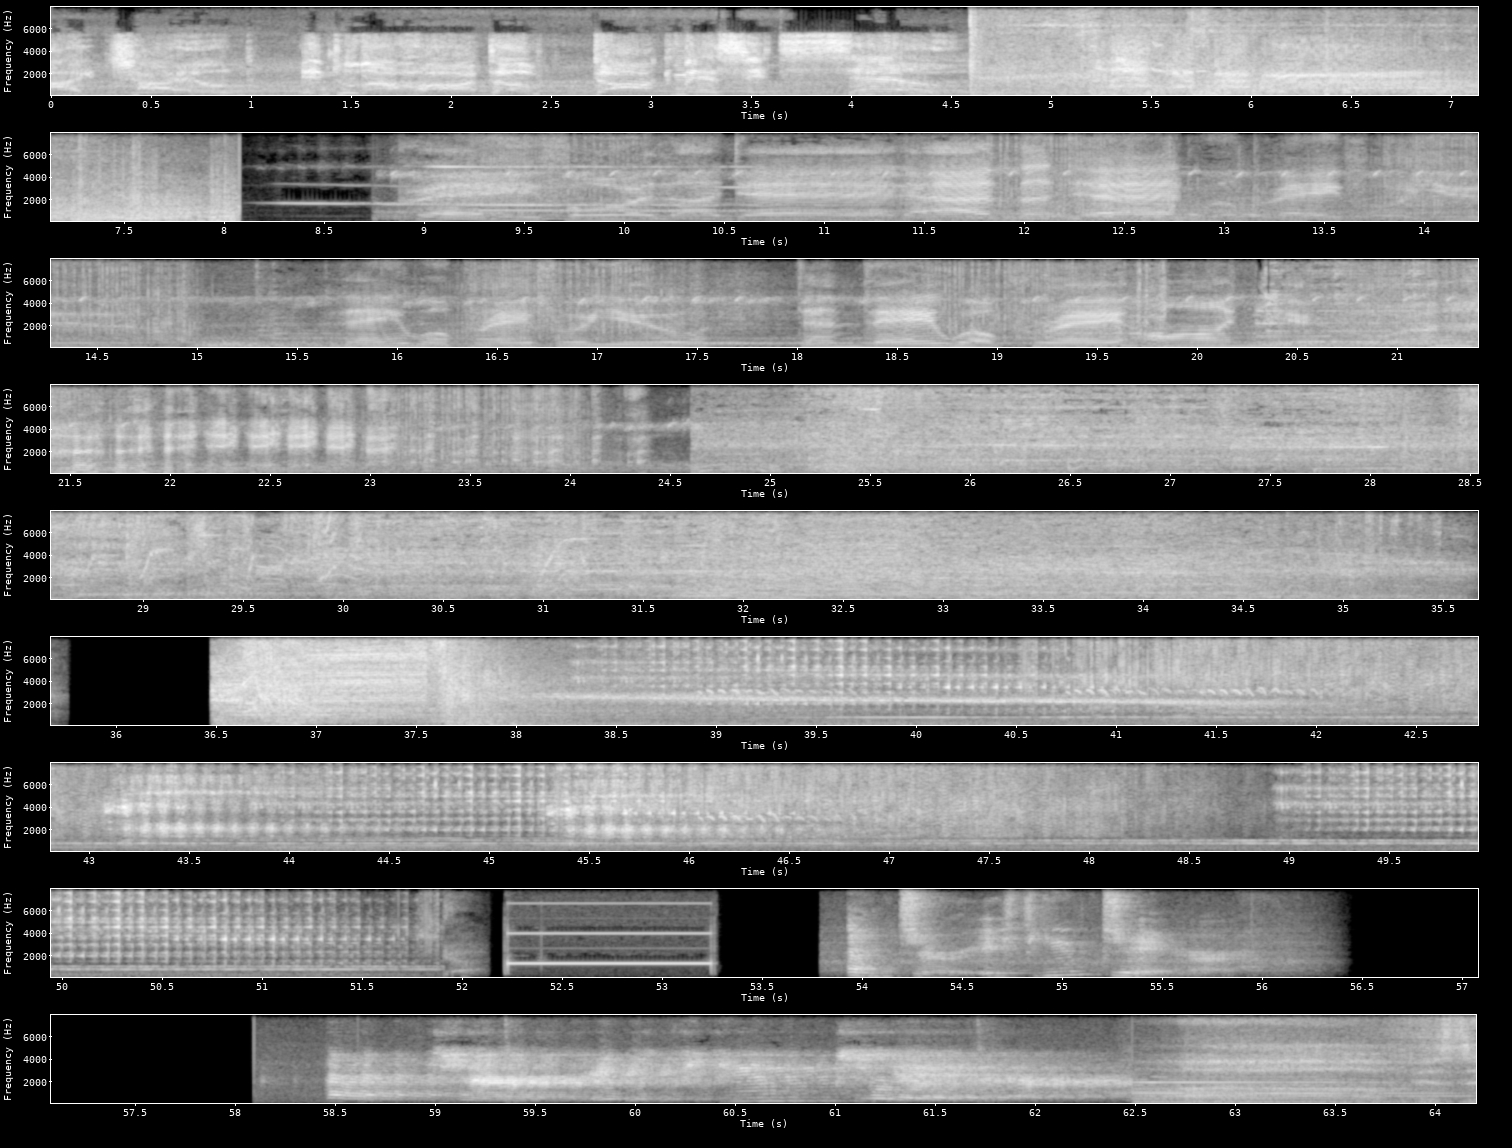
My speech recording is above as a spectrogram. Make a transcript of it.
my child, into the heart of darkness itself. Pray for the dead, and the dead will pray for you. They will pray for you, then they will prey on you.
